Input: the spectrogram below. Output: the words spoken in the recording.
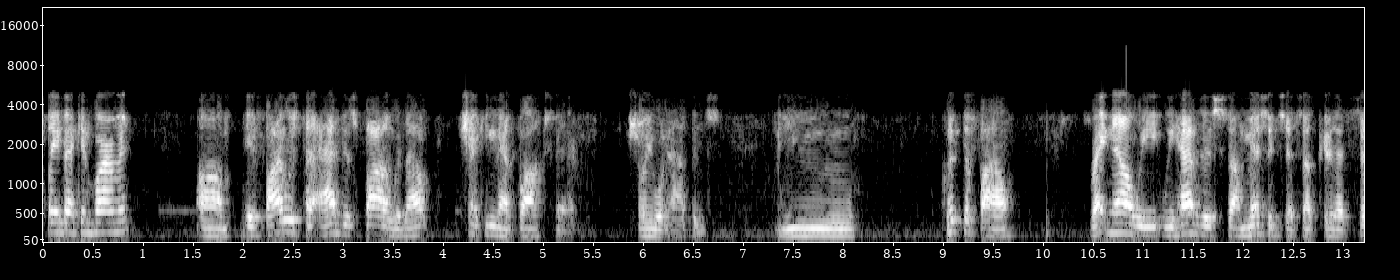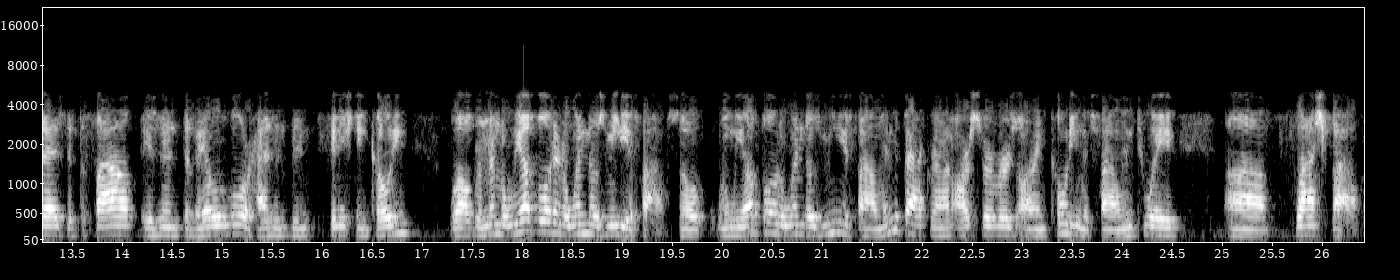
playback environment? Um, if I was to add this file without checking that box there, show you what happens. You click the file. Right now we, we have this uh, message that's up here that says that the file isn't available or hasn't been finished encoding. Well, remember we uploaded a Windows Media file. So when we upload a Windows Media file in the background, our servers are encoding this file into a uh, flash file.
